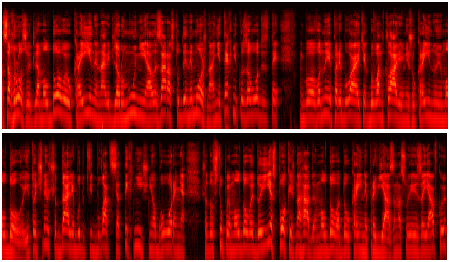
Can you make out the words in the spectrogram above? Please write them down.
загрозою для Молдови, України, навіть для Румунії. Але зараз туди не можна ані техніку заводити, бо вони перебувають якби в анклаві між Україною і Молдовою. І точнив, що далі будуть відбуватися технічні обговорення щодо вступу Молдови до ЄС. Поки ж нагадую, Молдова до України прив'язана своєю заявкою.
